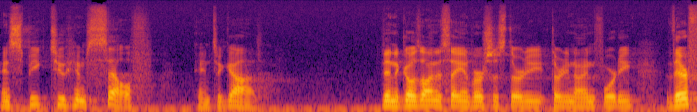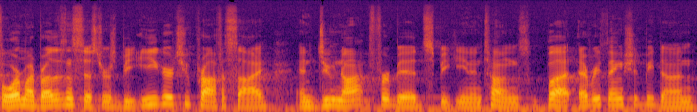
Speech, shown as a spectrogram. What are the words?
and speak to himself and to God. Then it goes on to say in verses 30, 39, 40, Therefore, my brothers and sisters, be eager to prophesy and do not forbid speaking in tongues, but everything should be done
